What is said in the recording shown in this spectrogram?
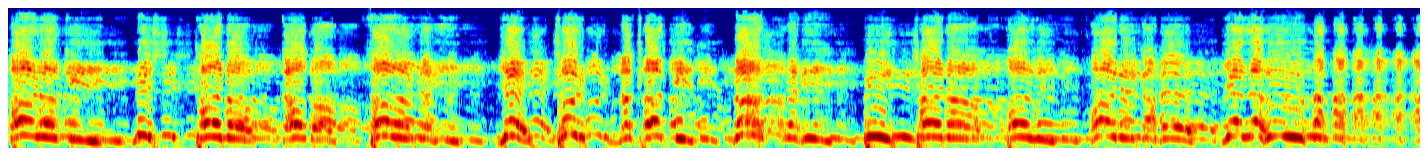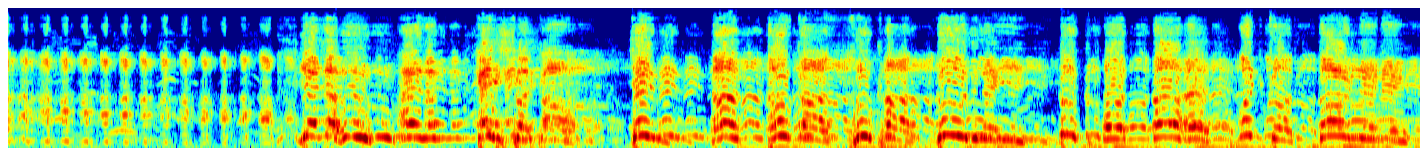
پانوں کی مستانوں کعبہ زور نہیں، یہ شرک نکھا کی ناک نہیں پیچھانا پالی وانر کا ہے، یہ لہو۔ یہ لہو ہے لنکیشور کا، جن دانتوں کا سوکھا دودھ نہیں دکھ ہوتا ہے، ان کو توڑنے میں۔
